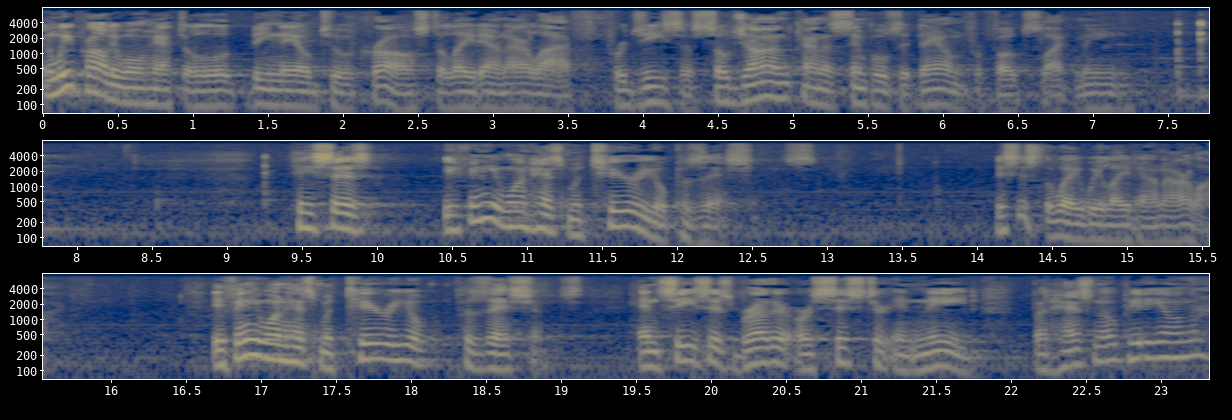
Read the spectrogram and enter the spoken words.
And we probably won't have to be nailed to a cross to lay down our life for Jesus. So John kind of simples it down for folks like me. He says, If anyone has material possessions, this is the way we lay down our life. If anyone has material possessions and sees his brother or sister in need but has no pity on them,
